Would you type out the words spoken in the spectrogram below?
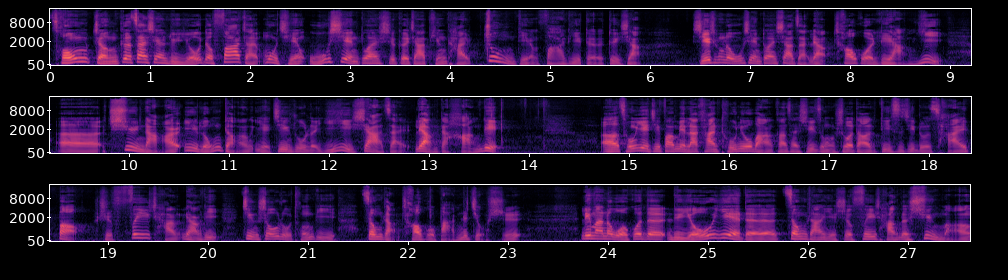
从整个在线旅游的发展，目前无线端是各家平台重点发力的对象。携程的无线端下载量超过两亿，呃，去哪儿、翼龙等也进入了一亿下载量的行列。呃，从业绩方面来看，途牛网刚才徐总说到的第四季度的财报是非常亮丽，净收入同比增长超过百分之九十。另外呢，我国的旅游业的增长也是非常的迅猛，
